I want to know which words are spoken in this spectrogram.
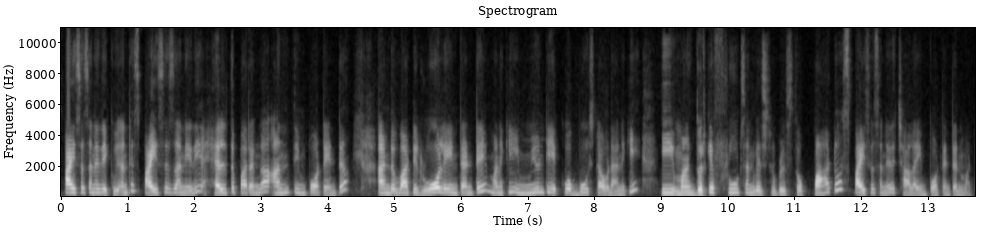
స్పైసెస్ అనేది ఎక్కువ అంటే స్పైసెస్ అనేది హెల్త్ పరంగా అంత ఇంపార్టెంట్. అండ్ వాటి రోల్ ఏంటంటే మనకి ఇమ్యూనిటీ ఎక్కువ బూస్ట్ అవ్వడానికి ఈ మనకు దొరికే ఫ్రూట్స్ అండ్ వెజిటబుల్స్తో పాటు స్పైసెస్ అనేది చాలా ఇంపార్టెంట్ అనమాట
